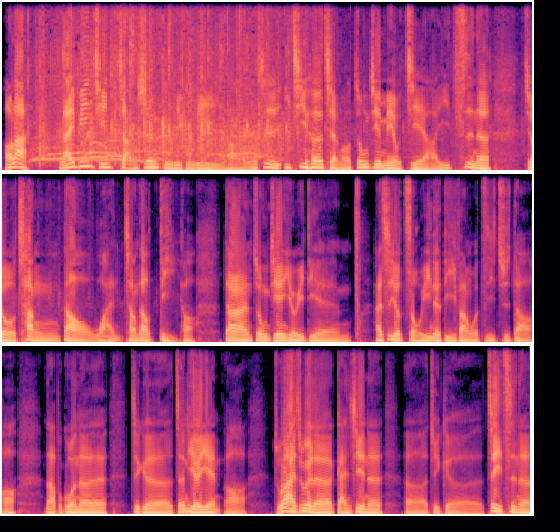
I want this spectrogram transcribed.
好啦，来宾请掌声鼓励鼓励哈！我是一气呵成哦，中间没有接啊，一次呢就唱到完，唱到底哈。当然中间有一点还是有走音的地方，我自己知道哈。那不过呢，这个整体而言啊，主要还是为了感谢呢，呃，这个这一次呢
